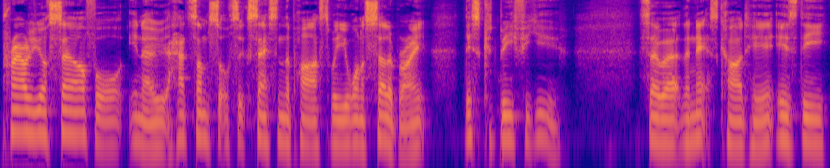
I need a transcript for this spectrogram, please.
proud of yourself or, you know, had some sort of success in the past where you want to celebrate, this could be for you. So uh, the next card here is the,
